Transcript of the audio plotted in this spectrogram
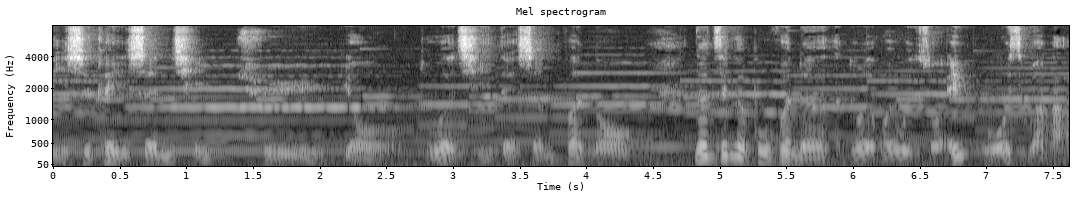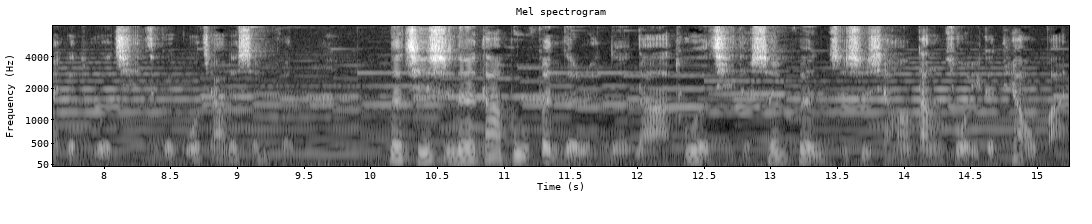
你是可以申请去有土耳其的身份哦。那这个部分呢，很多人会问说，诶，我为什么要拿一个土耳其这个国家的身份？那其实呢，大部分的人呢，拿土耳其的身份只是想要当做一个跳板，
